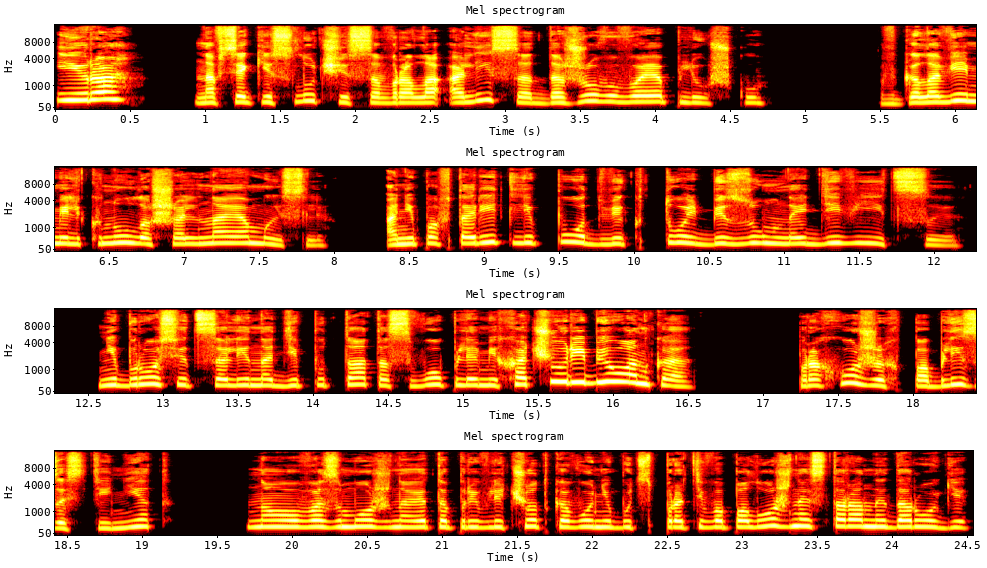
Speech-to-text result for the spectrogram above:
Ира на всякий случай соврала Алиса, дожевывая плюшку. В голове мелькнула шальная мысль. А не повторить ли подвиг той безумной девицы? Не бросится ли на депутата с воплями «Хочу ребенка!» Прохожих поблизости нет, но, возможно, это привлечет кого-нибудь с противоположной стороны дороги.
